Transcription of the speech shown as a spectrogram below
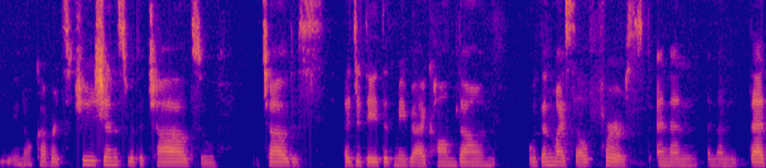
you know covered situations with a child so a child is agitated maybe i calm down within myself first and then and then that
